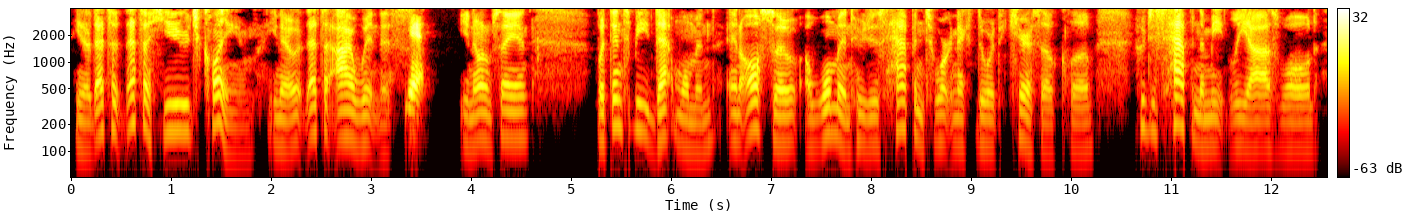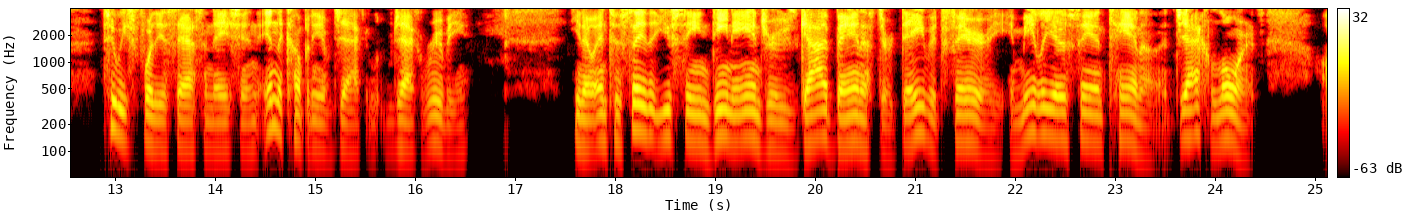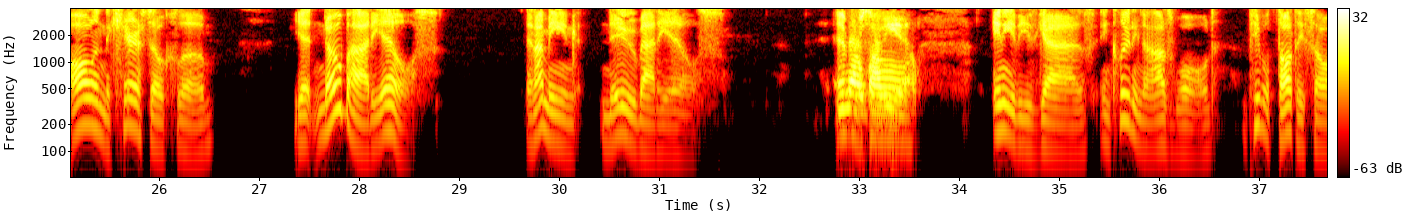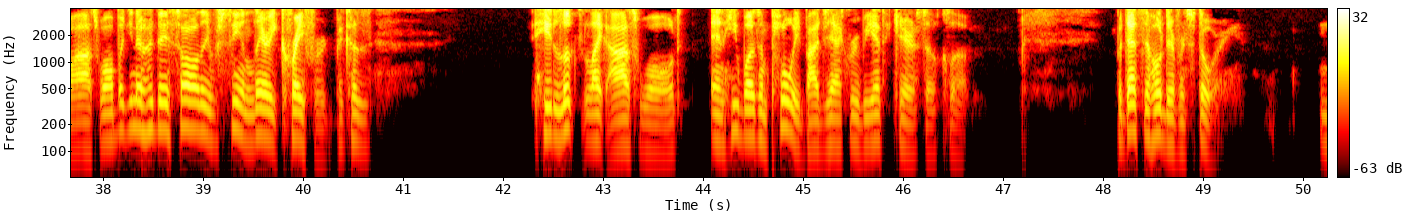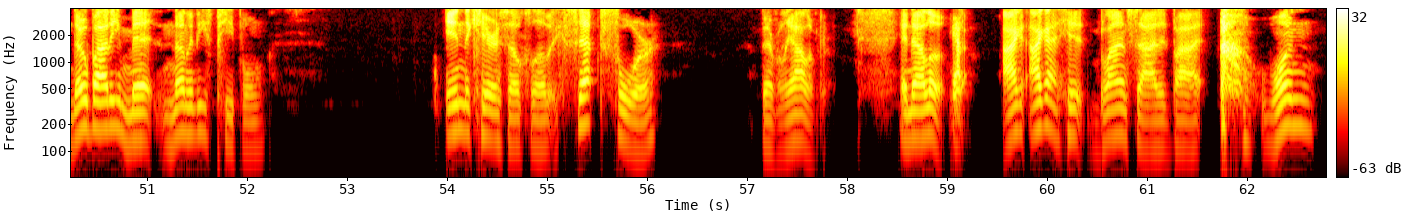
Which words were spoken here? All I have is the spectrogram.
You know, that's a that's a huge claim. You know, that's an eyewitness. Yeah. You know what I'm saying? But then to be that woman, and also a woman who just happened to work next door at the Carousel Club, who just happened to meet Lee Oswald two weeks before the assassination in the company of Jack Jack Ruby. You know, and to say that you've seen Dean Andrews, Guy Banister, David Ferrie, Emilio Santana, Jack Lawrence, all in the Carousel Club, yet nobody else, and I mean nobody else, ever Nobody saw else. any of these guys, including Oswald. People thought they saw Oswald, but you know who they saw? They were seeing Larry Crafard because he looked like Oswald and he was employed by Jack Ruby at the Carousel Club. But that's a whole different story. Nobody met none of these people in the Carousel Club except for Beverly Oliver. And now look, Yep. I, I got hit blindsided by one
